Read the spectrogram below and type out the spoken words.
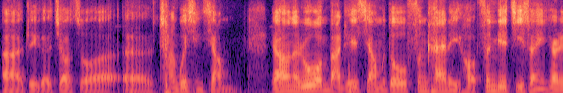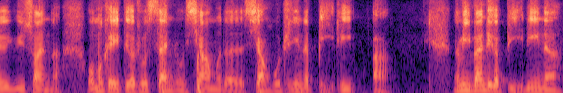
呃这个叫做呃常规型项目。然后呢，如果我们把这些项目都分开了以后，分别计算一下这个预算呢，我们可以得出三种项目的相互之间的比例啊。那么一般这个比例呢？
